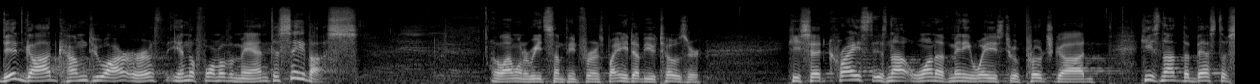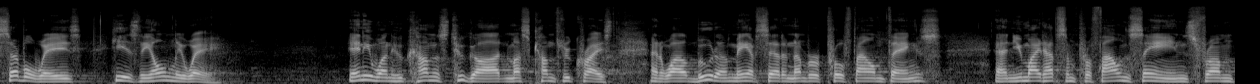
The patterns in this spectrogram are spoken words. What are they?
Did God come to our earth in the form of a man to save us? Oh, I want to read something first by A.W. Tozer. He said, Christ is not one of many ways to approach God. He's not the best of several ways. He is the only way. Anyone who comes to God must come through Christ. And while Buddha may have said a number of profound things, and you might have some profound sayings from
